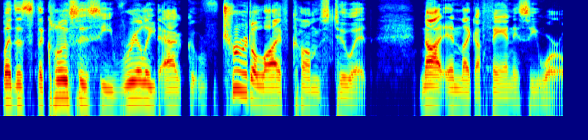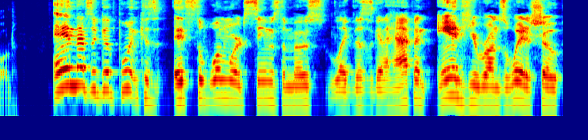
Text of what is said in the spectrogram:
but it's the closest he really uh, true to life comes to it, not in like a fantasy world. And that's a good point because it's the one where it seems the most like this is going to happen, and he runs away to show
